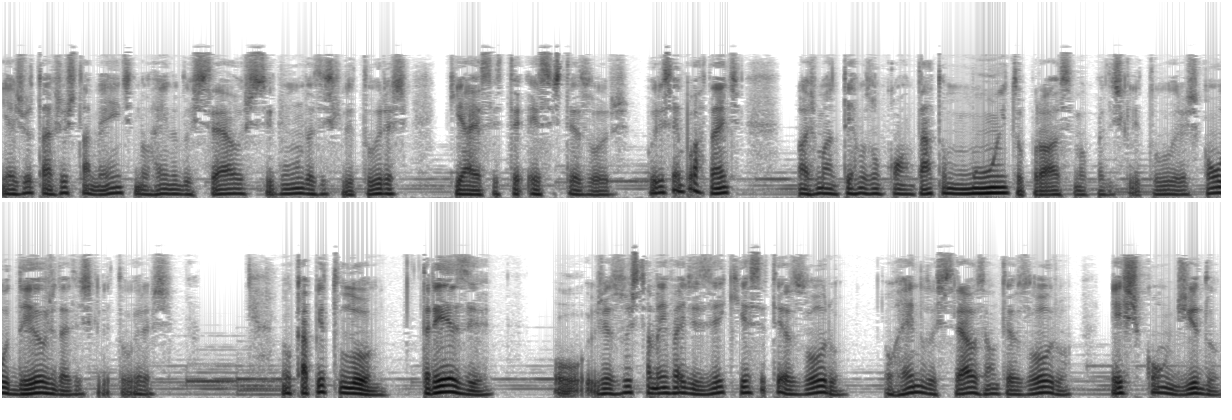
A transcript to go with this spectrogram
e é justamente no reino dos céus, segundo as Escrituras, que há esses tesouros. Por isso é importante nós mantermos um contato muito próximo com as Escrituras, com o Deus das Escrituras. No capítulo 13, Jesus também vai dizer que esse tesouro, o reino dos céus, é um tesouro escondido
